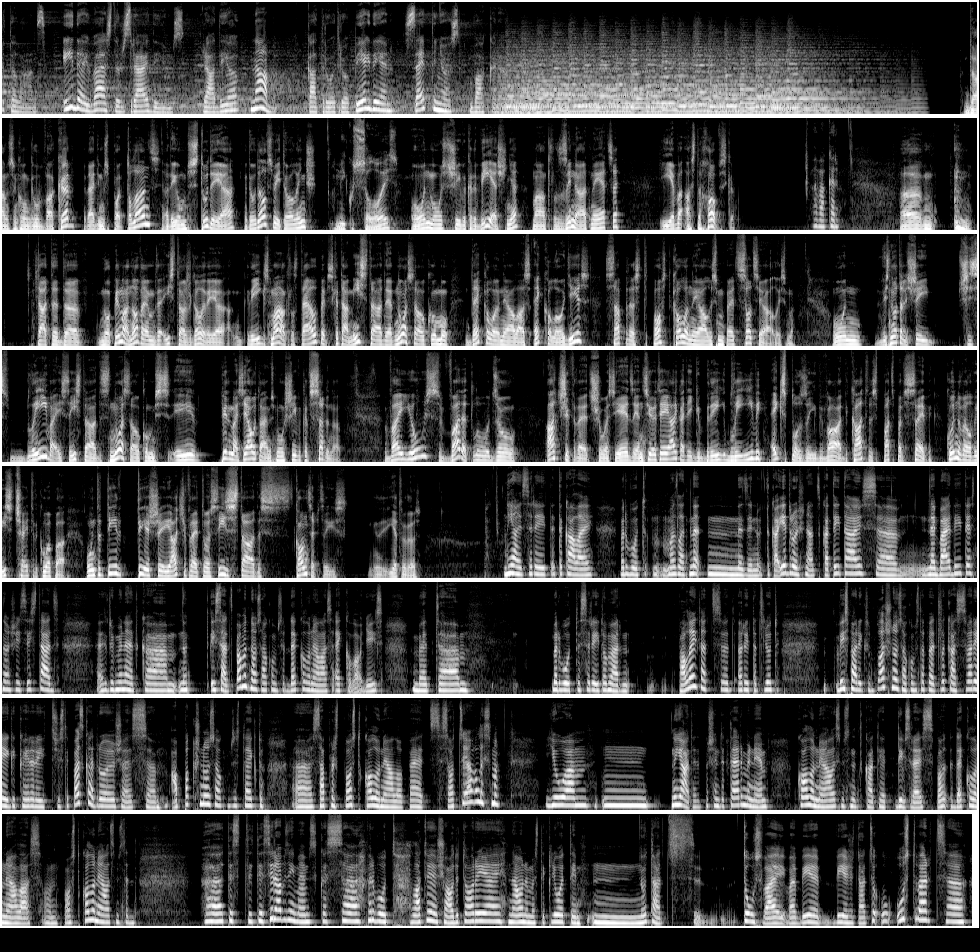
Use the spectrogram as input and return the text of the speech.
Portugāns - ideju vēstures raidījums Radio Naba katru otro piekdienu, septiņos vakarā. Dāmas un kungi, labvakar! Raidījums Portugāns ar jums studijā Rudolfs Vitoļņš Mikus Solojs. un mūsu šī vakara viesņa, mākslas zinātniece Ieva Astahovska. Labvakar! Um, Tātad uh, no 1. novembra izstāžu galerijā Rīgas mākslas telpa ir skatām izstāde ar nosaukumu Dekoloniālās ekoloģijas - saprast postkoloniālismu pēc sociālisma. Un visnotaļ šī, šis blīvais izstādes nosaukums ir pirmais jautājums mūsu šī vakara sarunā. Vai jūs varat lūdzu atšifrēt šos jēdzienus, jo tie ir ārkārtīgi blīvi, eksplozīvi vārdi, katrs pats par sevi, kur nu vēl visi četri kopā. Un tad ir tieši atšifrēt tos izstādes koncepcijas eh, ietveros. Jā, es arī tā tā kā, lai varbūt mazliet ne, nezinu, kā iedrošinātu skatītājus, eh, nebaidīties no šīs izstādes. Es gribu minēt, ka nu, izstādes pamatnosaukums ir dekoloniālās ekoloģijas, bet um, varbūt tas arī tomēr paliek tāds, tāds ļoti vispārīgs un plašs nosaukums, tāpēc likās svarīgi, ka ir arī šis paskaidrojušais uh, apakšnosaukums, es teiktu, uh, saprast postkoloniālo pēc sociālisma, jo, mm, nu jā, tad par šiem te terminiem koloniālisms, nu tā kā tie divas reizes dekoloniālās un postkoloniālisms, tad Uh, Tas, tas, tas ir apzīmējums, kas uh, varbūt latviešu auditorijai nav nemaz tik ļoti mm, nu, uh, tūs vai, vai bie, bieži tāds uztverts. Uh,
